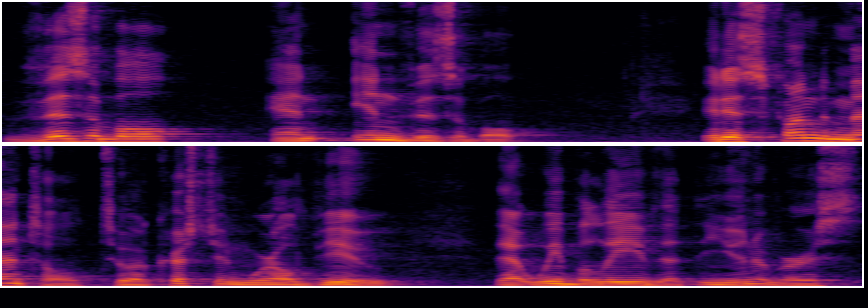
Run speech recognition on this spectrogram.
visible and invisible. It is fundamental to a Christian worldview that we believe that the universe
